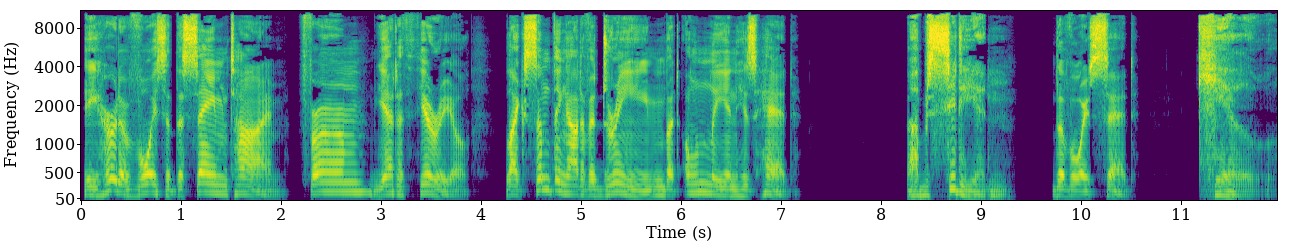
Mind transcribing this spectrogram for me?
he heard a voice at the same time, firm yet ethereal, like something out of a dream, but only in his head. Obsidian, the voice said. Kill.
